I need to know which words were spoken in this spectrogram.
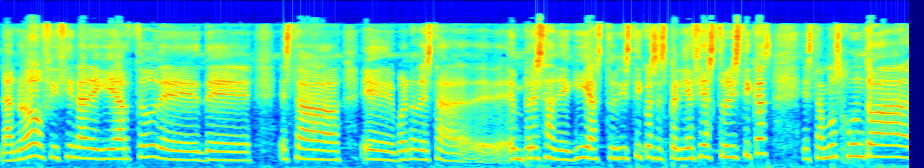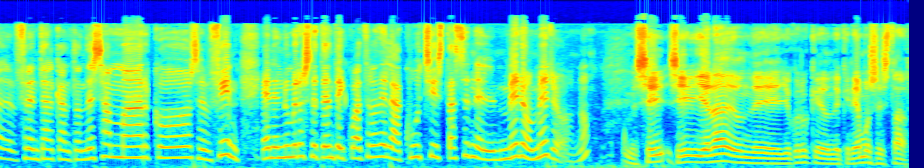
la nueva oficina de Guiarto de, esta, eh, bueno, de esta eh, empresa de guías turísticos, experiencias turísticas. Estamos junto a, frente al cantón de San Marcos, en fin, en el número 74 de la Cuchi. Estás en el mero mero, ¿no? Sí, sí, y era donde yo creo que donde queríamos estar.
